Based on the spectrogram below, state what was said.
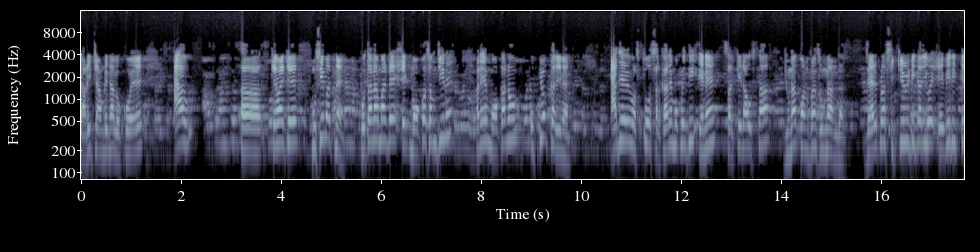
જાડી ચામડીના લોકોએ આ કહેવાય કે મુસીબતને પોતાના માટે એક મોકો સમજીને અને એ મોકાનો ઉપયોગ કરીને આ જે વસ્તુઓ સરકારે મોકલી હતી. એને સર્કિટ હાઉસના જૂના કોન્ફરન્સ રૂમના અંદર. ઝેડ પ્લસ સિક્યુરિટી કરી હોય એવી રીતે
